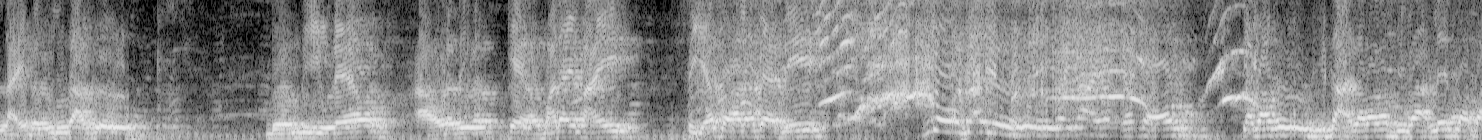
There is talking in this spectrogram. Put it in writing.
ไหลประตูสามลูกโดนบีบแล้ว เอาแล้วนี่ก็แกะออกมาได้ไหม เสียบอลแล้วแบบนี้ โดนได้อยู่ไม่ได้ครับครับผมระวังผู้ศีรษะระวังศีรษะเล่นต่อไป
